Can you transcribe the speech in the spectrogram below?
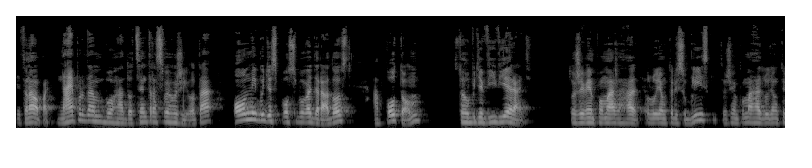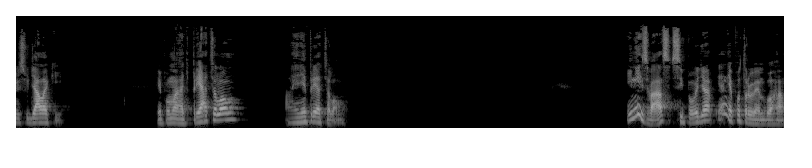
Je to naopak. Najprv dám Boha do centra svojho života, On mi bude spôsobovať radosť a potom z toho bude vyvierať. To, že viem pomáhať ľuďom, ktorí sú blízki, to, že viem pomáhať ľuďom, ktorí sú ďalekí. Viem pomáhať priateľom, ale aj nepriateľom. Iní z vás si povedia, ja nepotrebujem Boha.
